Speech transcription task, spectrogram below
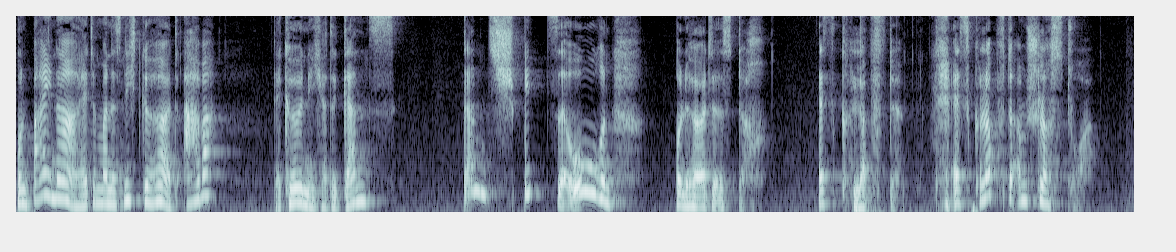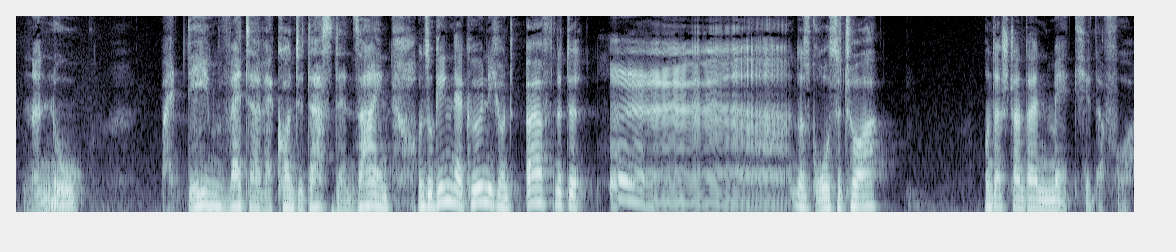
Und beinahe hätte man es nicht gehört, aber der König hatte ganz, ganz spitze Ohren und hörte es doch. Es klopfte. Es klopfte am Schlosstor. Nanu, bei dem Wetter, wer konnte das denn sein? Und so ging der König und öffnete das große Tor, und da stand ein Mädchen davor.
